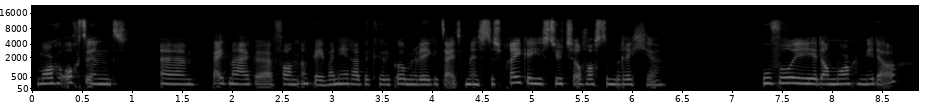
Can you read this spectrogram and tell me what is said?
morgenochtend um, tijd maken van, oké, wanneer heb ik de komende weken tijd om mensen te spreken? Je stuurt zelf vast een berichtje. Hoe voel je je dan morgenmiddag?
